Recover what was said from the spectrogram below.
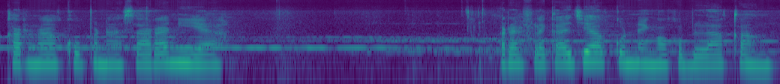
Karena aku penasaran ya. Refleks aja aku nengok ke belakang.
